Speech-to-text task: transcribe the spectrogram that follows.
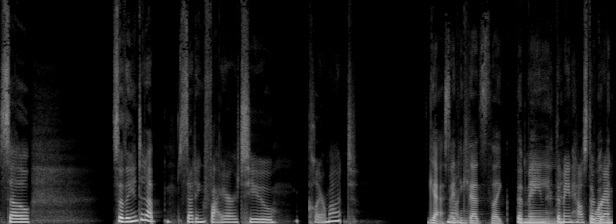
So, so they ended up setting fire to Clairmont, Yes, No, I think that's like the, the, main, the main house, their one grand,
